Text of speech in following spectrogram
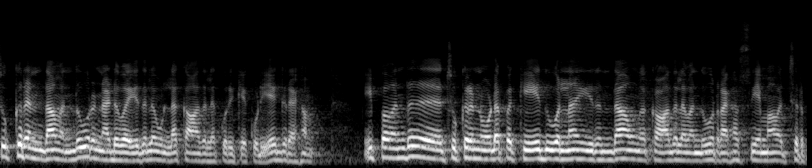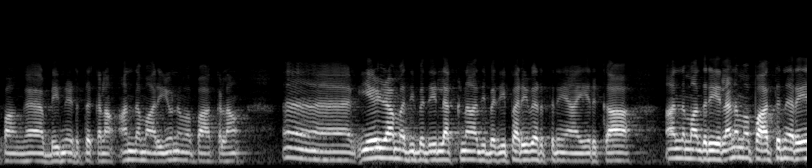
சுக்கிரன் தான் வந்து ஒரு நடு வயதில் உள்ள காதலை குறிக்கக்கூடிய கிரகம். இப்போ வந்து சுக்கரனோட இப்போ கேதுவெல்லாம் இருந்தால் அவங்க காதலை வந்து ஒரு ரகசியமாக வச்சுருப்பாங்க அப்படின்னு எடுத்துக்கலாம். அந்த மாதிரியும் நம்ம பார்க்கலாம். ஏழாம் அதிபதி லக்னாதிபதி பரிவர்த்தனை ஆகியிருக்கா அந்த மாதிரியெல்லாம் நம்ம பார்த்து நிறைய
